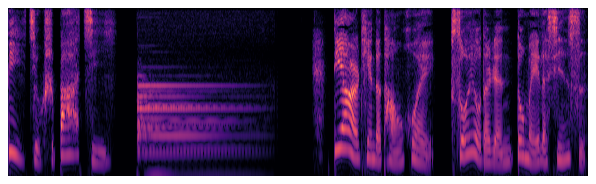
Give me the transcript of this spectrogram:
第九十八集。第二天的堂会，所有的人都没了心思。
